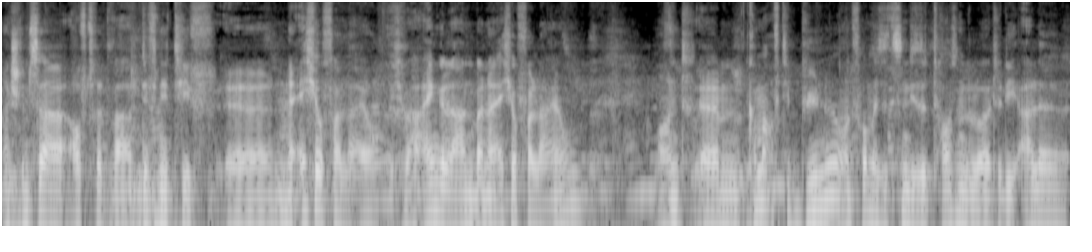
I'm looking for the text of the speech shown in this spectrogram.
Mein schlimmster Auftritt war definitiv äh, eine Echo-Verleihung. Ich war eingeladen bei einer Echo-Verleihung und ähm, komme auf die Bühne und vor mir sitzen diese tausende Leute, die alle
